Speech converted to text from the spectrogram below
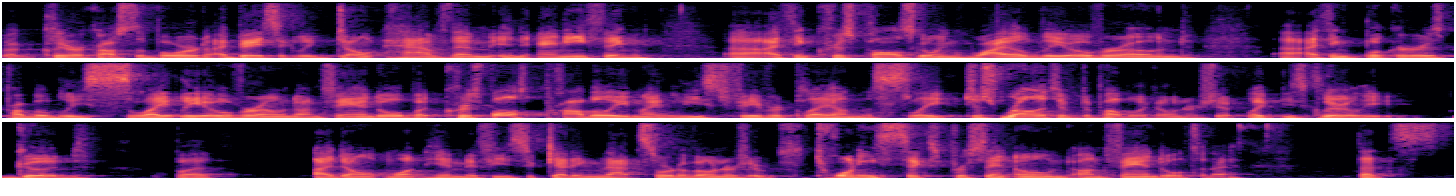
uh, clear across the board. I basically don't have them in anything. Uh, I think Chris Paul is going wildly overowned. Uh, I think Booker is probably slightly overowned on FanDuel, but Chris Paul is probably my least favorite play on the slate, just relative to public ownership. Like he's clearly good, but I don't want him if he's getting that sort of ownership. 26% owned on FanDuel today. That's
